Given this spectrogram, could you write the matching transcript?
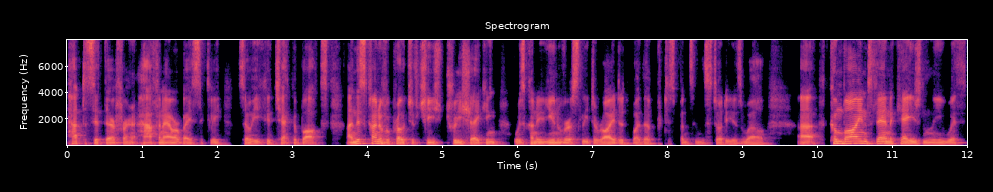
I had to sit there for half an hour basically so he could check a box. And this kind of approach of tree shaking was kind of universally derided by the participants in the study as well. Uh, combined then occasionally with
